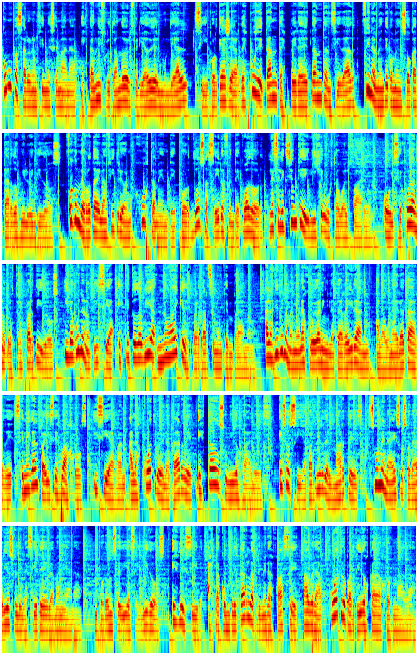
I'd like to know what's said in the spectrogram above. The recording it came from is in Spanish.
¿Cómo pasaron el fin de semana? ¿Están disfrutando del feriado y del mundial? Sí, porque ayer, después de tanta espera, de tanta ansiedad, finalmente comenzó Qatar 2022. Fue con derrota del anfitrión, justamente por 2 a 0 frente a Ecuador, la selección que dirige Gustavo Alfaro. Hoy se juegan otros tres partidos y la buena noticia es que todavía no hay que despertarse muy temprano. A las 10 de la mañana juegan Inglaterra-Irán, e a la 1 de la tarde Senegal-Países Bajos y cierran a las 4 de la tarde Estados Unidos-Gales. Eso sí, a partir del martes, sumen a esos horarios el de las 7 de la mañana. Y por 11 días seguidos, es decir, hasta completar la primera fase, habrá 4 partidos cada jornada.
